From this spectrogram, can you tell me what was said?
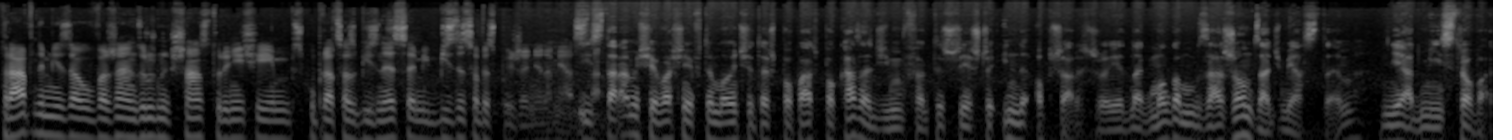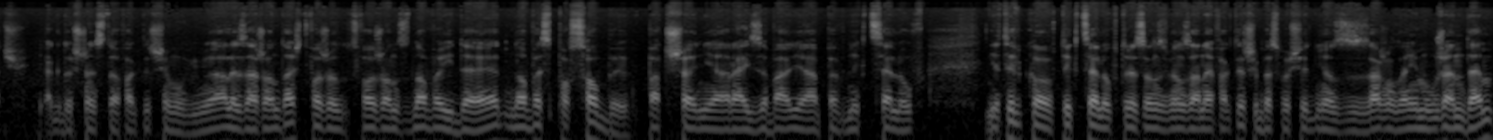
prawnym, nie zauważając różnych szans, które niesie im współpraca z biznesem i biznesowe spojrzenie na miasta. I staramy się właśnie w tym momencie też pokazać im faktycznie jeszcze inny obszar, że jednak mogą zarządzać miastem, nie administrować, jak dość często faktycznie mówimy, ale zarządzać, tworzą, tworząc nowe idee, nowe sposoby patrzenia, realizowania pewnych celów, nie tylko tych celów, które są związane faktycznie bezpośrednio z zarządzaniem urzędem,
